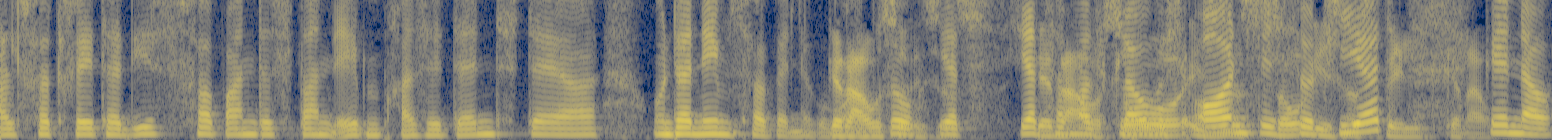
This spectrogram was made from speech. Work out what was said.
als Vertreter dieses Verbandes dann eben Präsident der Unternehmensverbände geworden. Genau so, so jetzt, jetzt genau, haben wir es, glaube ich, ordentlich es, so sortiert. Bild, genau. genau.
